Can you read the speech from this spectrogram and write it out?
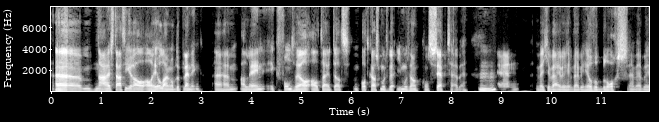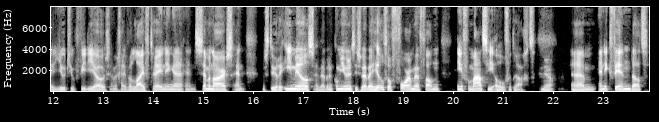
Ehm, nou, hij staat hier al, al heel lang op de planning. Ehm, alleen, ik vond wel altijd dat een podcast moet, je moet wel een concept hebben. Mhm. En weet je, wij, hebben- wij hebben heel veel blogs en we hebben YouTube-video's en we geven live trainingen en seminars en we sturen e-mails en we hebben een community. Dus we hebben heel veel vormen van informatieoverdracht. Ja. Ehm, en ik vind dat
